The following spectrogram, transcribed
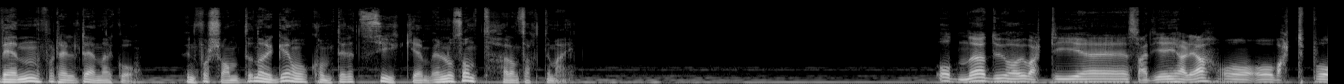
Vennen forteller til NRK. Hun forsvant til Norge og kom til et sykehjem eller noe sånt, har han sagt til meg. Ådne, du har jo vært i eh, Sverige i helga, og, og vært på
